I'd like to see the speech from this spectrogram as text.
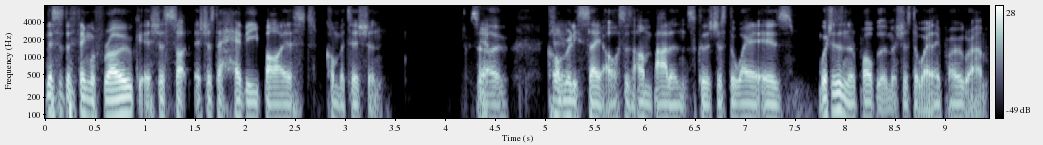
this is the thing with Rogue. It's just such, it's just a heavy biased competition. So can't Yeah. really say oh this is unbalanced because it's just the way it is, which isn't a problem. It's just the way they program.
